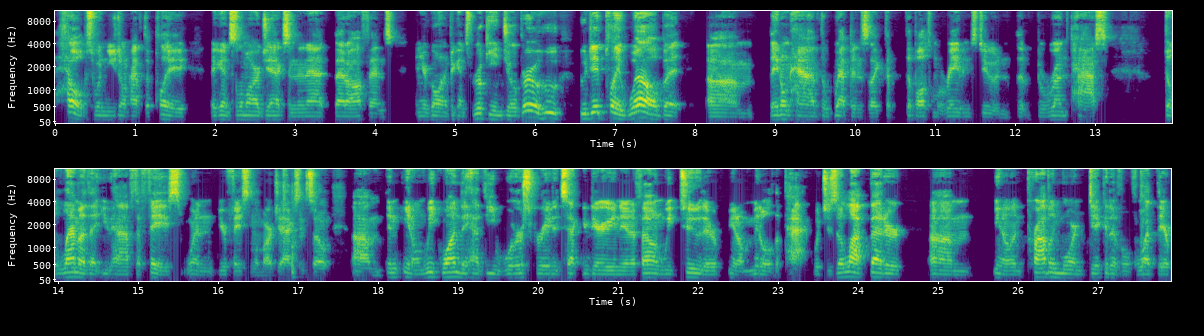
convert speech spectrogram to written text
helps when you don't have to play against Lamar Jackson and that that offense, and you're going up against rookie and Joe Burrow, who who did play well, but um, they don't have the weapons like the, the Baltimore Ravens do, and the, the run pass dilemma that you have to face when you're facing Lamar Jackson. So, um, in you know, in week one they had the worst graded secondary in the NFL. In week two, they're you know middle of the pack, which is a lot better. Um, you know, and probably more indicative of what they're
